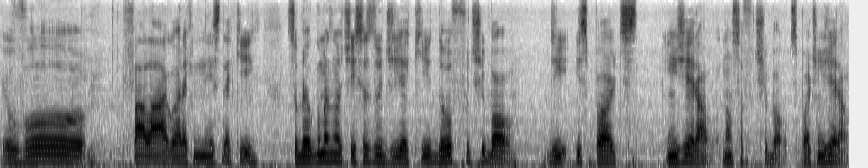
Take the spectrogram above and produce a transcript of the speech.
eu vou falar agora aqui nesse daqui sobre algumas notícias do dia aqui do futebol, de esportes em geral, não só futebol, esporte em geral.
